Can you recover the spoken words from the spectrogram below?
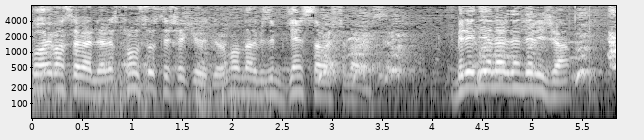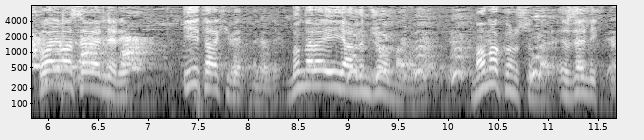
bu hayvanseverlere sonsuz teşekkür ediyorum. Onlar bizim genç savaşçılarımız. Belediyelerden de ricam bu hayvanseverleri iyi takip etmeleri, bunlara iyi yardımcı olmaları. Mama konusunda özellikle.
